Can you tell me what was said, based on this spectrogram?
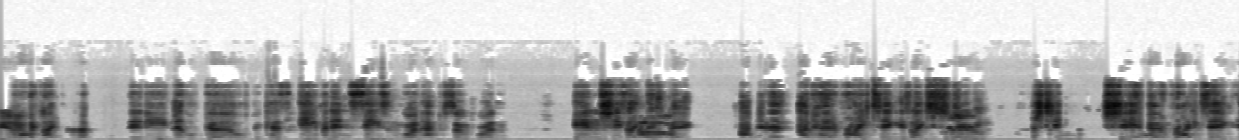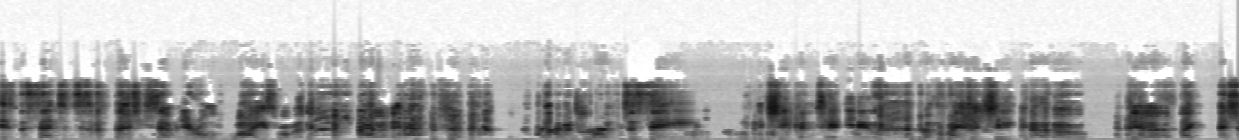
you know? quite like to look at the little girl because even in season one, episode one, Mm. she's like this Oh. big, and her, and her writing is like She She, she, her writing is the sentences of a 37 year old wise woman. and I would love to see she continue. Where did she go? Yeah. like as,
